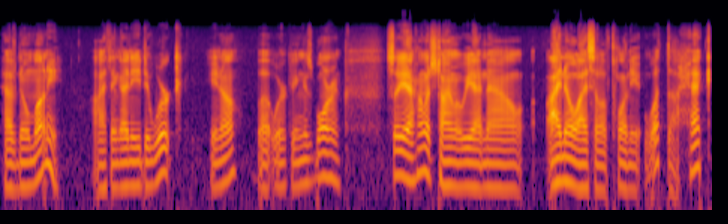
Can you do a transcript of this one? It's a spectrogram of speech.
have no money. I think I need to work, you know, but working is boring. So yeah, how much time are we at now? I know I still have plenty. What the heck?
